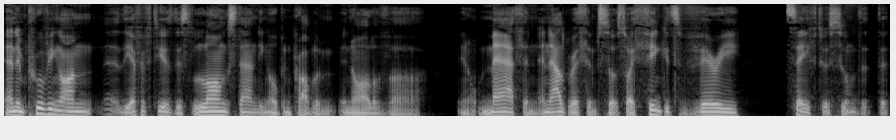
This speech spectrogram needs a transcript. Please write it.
And improving on uh, the FFT is this long-standing open problem in all of uh, you know math and, and algorithms. So so I think it's very safe to assume that, that,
